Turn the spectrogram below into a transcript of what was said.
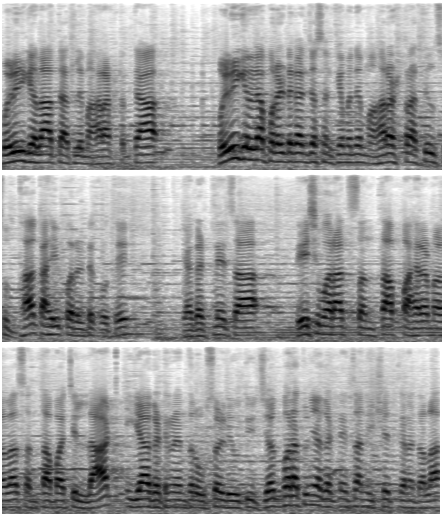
बळी गेला. त्यातले महाराष्ट्र त्या बळी गेलेल्या पर्यटकांच्या संख्येमध्ये महाराष्ट्रातील सुद्धा काही पर्यटक होते. या घटनेचा देशभरात संताप पाहायला मिळाला. संतापाची लाट या घटनेनंतर उसळली होती. जगभरातून या घटनेचा निषेध करण्यात आला.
